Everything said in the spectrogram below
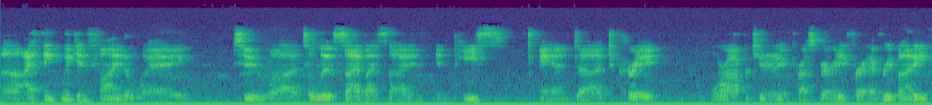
Uh, I think we can find a way to uh, to live side by side in, in peace and uh, to create more opportunity and prosperity for everybody.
